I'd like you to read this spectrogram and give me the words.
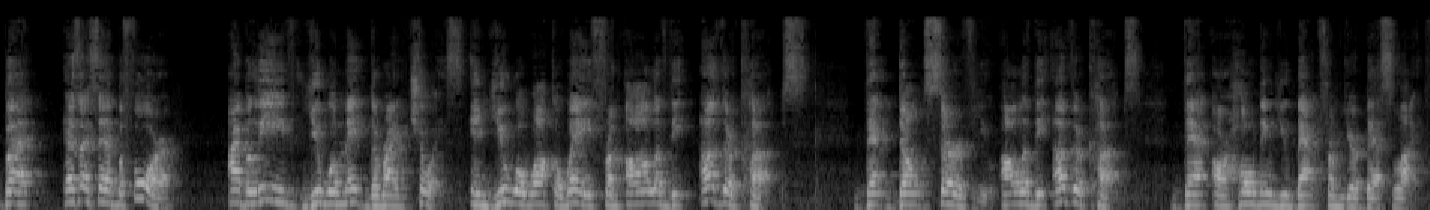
But as I said before, I believe you will make the right choice and you will walk away from all of the other cups that don't serve you, all of the other cups that are holding you back from your best life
